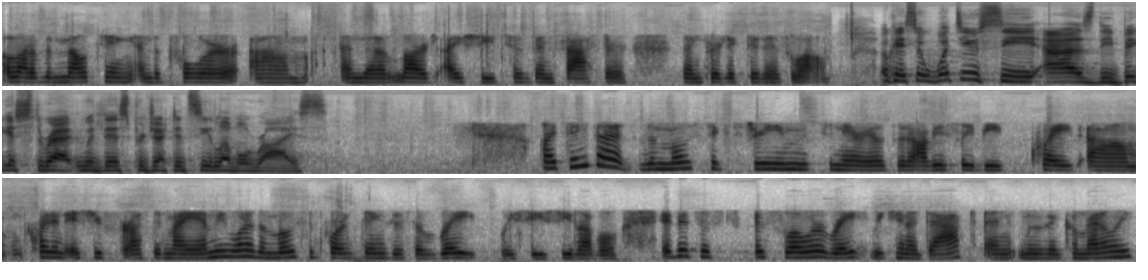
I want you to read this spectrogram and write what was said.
A lot of the melting and the polar um, and the large ice sheets has been faster than predicted as well. Okay, so what do you see as the biggest threat with this projected sea level rise? I think that the most extreme scenarios would obviously be quite um, quite an issue for us in Miami. One of the most important things is the rate we see sea level. If it's a, a slower rate, we can adapt and move incrementally.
